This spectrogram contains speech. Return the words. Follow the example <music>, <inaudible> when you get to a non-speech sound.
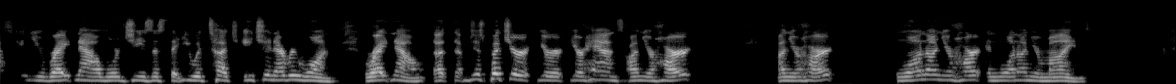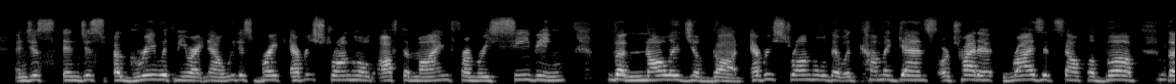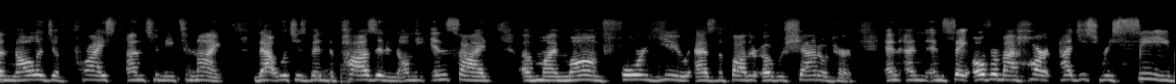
asking you right now, Lord Jesus, that you would touch each and every one right now. Uh, just put your your your hands on your heart, on your heart, one on your heart and one on your mind and just and just agree with me right now. We just break every stronghold off the mind from receiving the knowledge of god. Every stronghold that would come against or try to rise itself above the knowledge of christ unto me tonight. That which has been deposited on the inside of my mom for you as the father overshadowed her. And and and say over my heart i just receive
